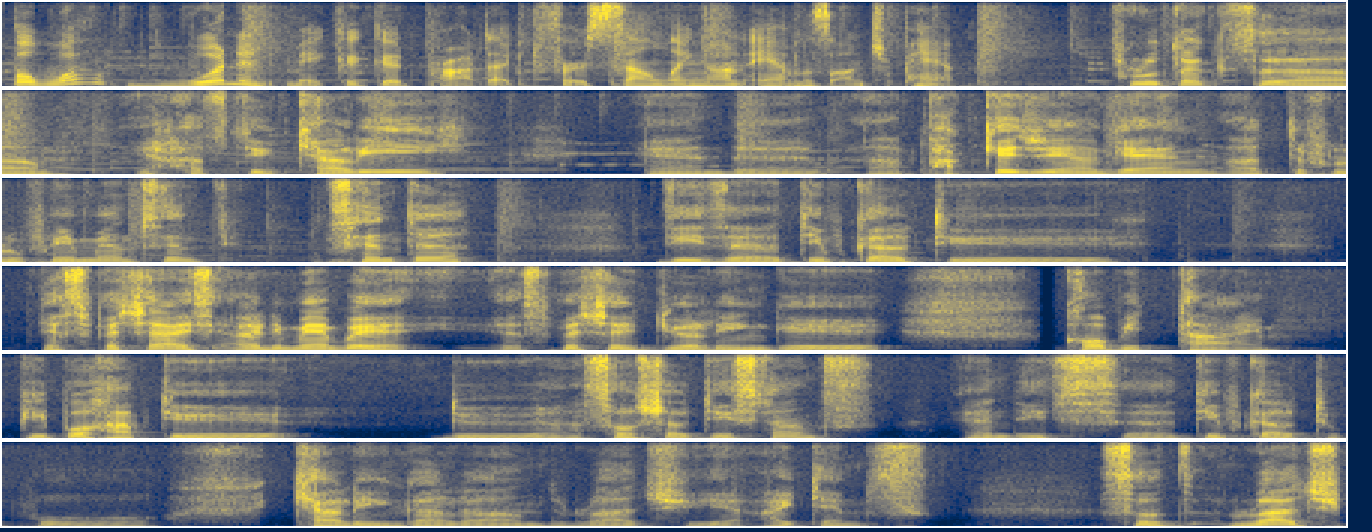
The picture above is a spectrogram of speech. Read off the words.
But what wouldn't make a good product for selling on Amazon Japan? Products uh, it has to carry and uh, uh, packaging again at the fulfillment center. These are difficult to, especially I, I remember, especially during uh, COVID time, people have to do uh, social distance, and it's uh, difficult for carrying around large uh, items. So large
